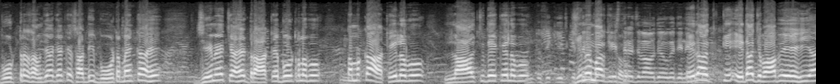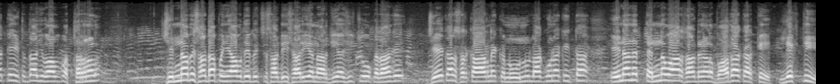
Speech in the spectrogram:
ਵੋਟਰ ਸਮਝਿਆ ਗਿਆ ਕਿ ਸਾਡੀ ਵੋਟ ਬੈਂਕ ਆ ਇਹ। ਜਿਵੇਂ ਚਾਹੇ ਡਰਾ ਕੇ ਵੋਟ ਲਵੋ ਧਮਕਾ ਕੇ ਲਵੋ ਲਾਲਚ ਦੇ ਕੇ ਲਵੋ ਜਿਵੇਂ ਮਰਜ਼ੀ ਕਿਸ ਤਰ੍ਹਾਂ ਜਵਾਬ ਦਿਓਗੇ ਜੇ ਇਹਦਾ ਕਿ ਇਹਦਾ ਜਵਾਬ ਇਹੀ ਆ ਕਿ ਇੱਟ ਦਾ ਜਵਾਬ ਪੱਥਰ ਨਾਲ। ਜਿੰਨਾ ਵੀ ਸਾਡਾ ਪੰਜਾਬ ਦੇ ਵਿੱਚ ਸਾਡੀ ਸਾਰੀ એનર્ਜੀ ਅਸੀਂ ਝੋਕ ਦਾਂਗੇ। ਜੇਕਰ ਸਰਕਾਰ ਨੇ ਕਾਨੂੰਨ ਨੂੰ ਲਾਗੂ ਨਾ ਕੀਤਾ ਇਹਨਾਂ ਨੇ ਤਿੰਨ ਵਾਰ ਸਾਡੇ ਨਾਲ ਵਾਅਦਾ ਕਰਕੇ ਲਿਖਤੀ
